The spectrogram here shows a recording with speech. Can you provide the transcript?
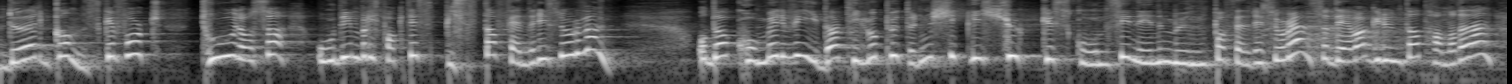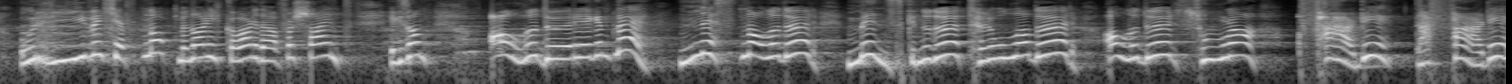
dør ganske fort. Thor også. Odin blir faktisk spist av fenrisulven. Og Da kommer Vidar til å putte den skikkelig tjukke skoen sin inn i munnen på fenrisulven. Så det var grunnen til at han hadde den. Og river kjeften opp, men allikevel, det er for seint. Alle dør egentlig. Nesten alle dør. Menneskene dør. Trolla dør. Alle dør. Sola. Ferdig. Det er ferdig.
